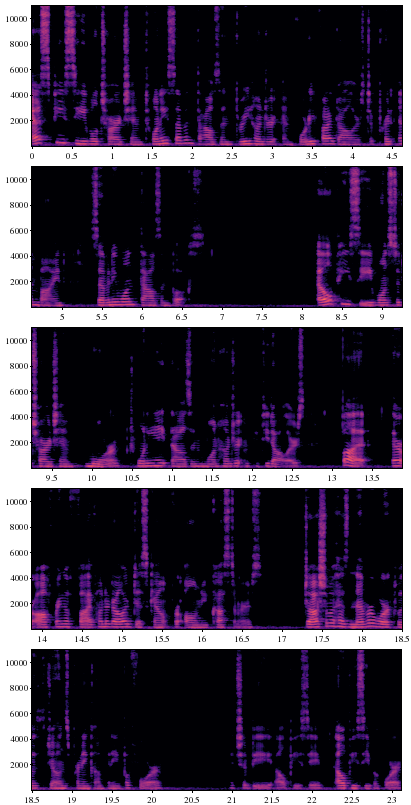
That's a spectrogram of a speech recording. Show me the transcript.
SPC will charge him $27,345 to print and bind 71,000 books. LPC wants to charge him more, $28,150, but they're offering a $500 discount for all new customers. Joshua has never worked with Jones Printing Company before. It should be LPC, LPC before,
